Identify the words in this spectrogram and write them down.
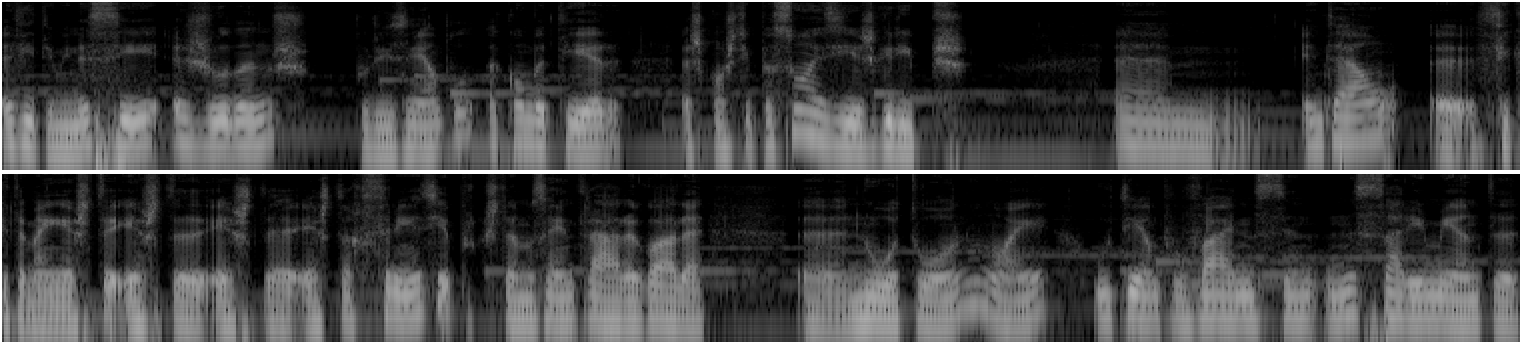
a vitamina C ajuda-nos, por exemplo, a combater as constipações e as gripes. Um, então uh, fica também esta, esta, esta, esta referência, porque estamos a entrar agora uh, no outono, não é? O tempo vai necessariamente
